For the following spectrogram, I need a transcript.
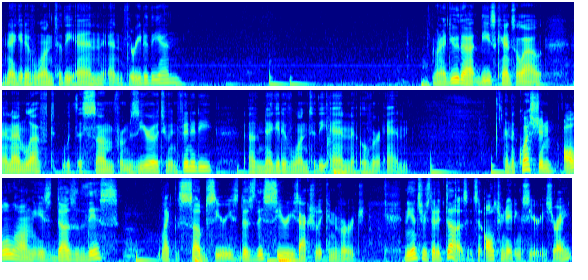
negative 1 to the n and 3 to the n. When I do that, these cancel out, and I'm left with the sum from 0 to infinity of negative 1 to the n over n. And the question all along is, does this, like, sub-series, does this series actually converge? And the answer is that it does. It's an alternating series, right?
